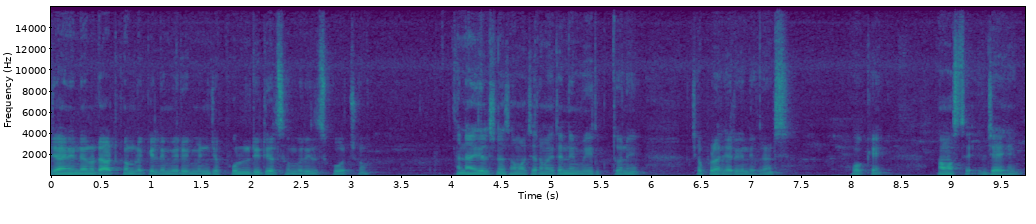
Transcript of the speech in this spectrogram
join Indian dot కామ్లోకి వెళ్ళి మీరు మంచి ఫుల్ డీటెయిల్స్ మీరు తెలుసుకోవచ్చు. నాకు తెలిసిన సమాచారం అయితే నేను మీతోనే చెప్పడం జరిగింది ఫ్రెండ్స్ ఓకే. నమస్తే. జై హింద్.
